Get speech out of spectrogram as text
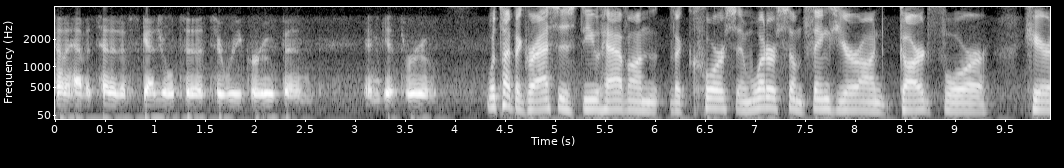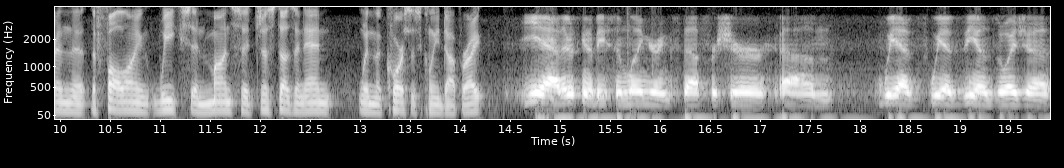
kind of have a tentative schedule to, to regroup and, and get through. What type of grasses do you have on the course, and what are some things you're on guard for here in the, the following weeks and months? It just doesn't end when the course is cleaned up, right? Yeah, there's going to be some lingering stuff for sure. Um, we have we have Zeon zoysia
